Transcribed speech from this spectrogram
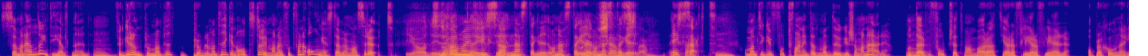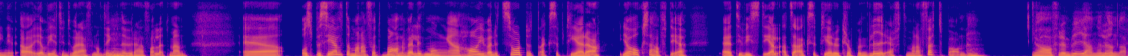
så är man ändå inte helt nöjd. Mm. För grundproblematiken återstår ju. Man har ju fortfarande ångest över hur man ser ut. Ja, det Så då vill man ju fixa sin nästa grej och nästa grej och nästa grej. självkänsla. Exakt. Mm. Och man tycker fortfarande inte att man duger som man är. Och Mm. därför fortsätter man bara att göra fler och fler operationer. In, ja, jag vet ju inte vad det är för någonting nu i det här fallet. Men, eh, och speciellt om man har fått barn. Väldigt många har ju väldigt svårt att acceptera, jag har också haft det eh, till viss del, att acceptera hur kroppen blir efter man har fött barn. Mm. Ja, för den blir ju annorlunda.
